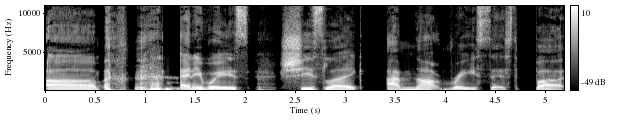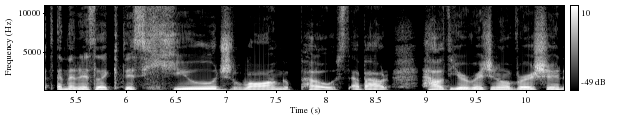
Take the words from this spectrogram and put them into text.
Um, anyways, she's like, I'm not racist, but and then it's like this huge long post about how the original version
